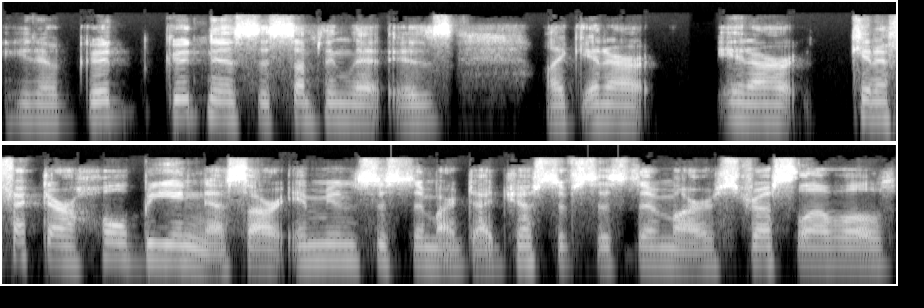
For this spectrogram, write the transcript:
You know, good goodness is something that is like in our in our can affect our whole beingness, our immune system, our digestive system, our stress levels,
